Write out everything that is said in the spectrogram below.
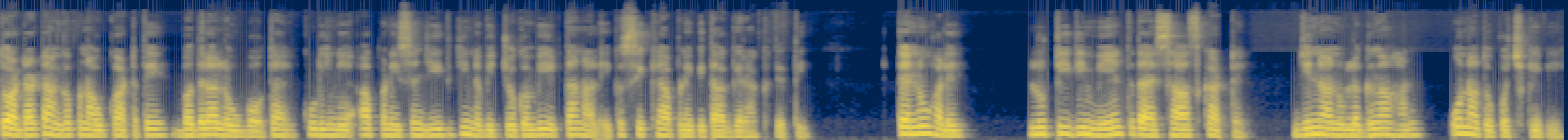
ਤੁਹਾਡਾ ਢੰਗ ਅਪਣਾਓ ਘੱਟ ਤੇ ਬਦਲਾ ਲਓ ਬਹੁਤਾ ਹੈ। ਕੁੜੀ ਨੇ ਆਪਣੀ ਸੰਜੀਦਗੀ ਨ ਵਿੱਚੋਂ ਗੰਭੀਰਤਾ ਨਾਲ ਇੱਕ ਸਿੱਖਿਆ ਆਪਣੇ ਪਿਤਾ ਅੱਗੇ ਰੱਖ ਦਿੱਤੀ। ਤੈਨੂੰ ਹਲੇ ਲੁੱਟੀ ਦੀ ਮਿਹਨਤ ਦਾ ਅਹਿਸਾਸ ਘੱਟ ਹੈ। ਜਿਨ੍ਹਾਂ ਨੂੰ ਲੱਗੀਆਂ ਹਨ, ਉਹਨਾਂ ਤੋਂ ਪੁੱਛ ਕੇ ਵੀ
